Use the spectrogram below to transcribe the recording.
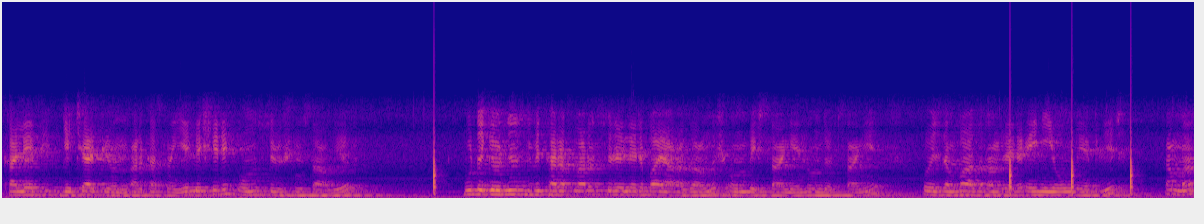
kale geçer piyonun arkasına yerleşerek onun sürüşünü sağlıyor. Burada gördüğünüz gibi tarafların süreleri bayağı azalmış. 15 saniyenin 14 saniye. O yüzden bazı hamleler en iyi olmayabilir. Ama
